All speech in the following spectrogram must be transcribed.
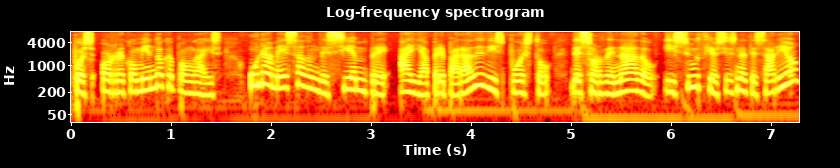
Pues os recomiendo que pongáis una mesa donde siempre haya preparado y dispuesto, desordenado y sucio si es necesario,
